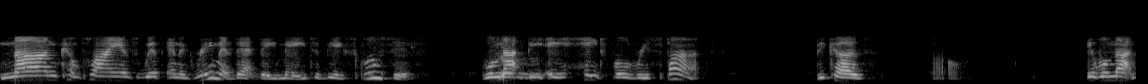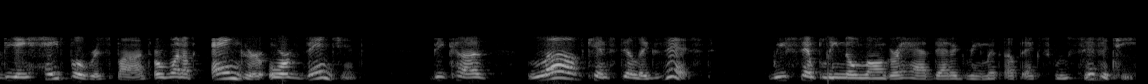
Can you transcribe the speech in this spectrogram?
non-compliance with an agreement that they made to be exclusive will not be a hateful response because oh, it will not be a hateful response or one of anger or vengeance because love can still exist. We simply no longer have that agreement of exclusivity.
